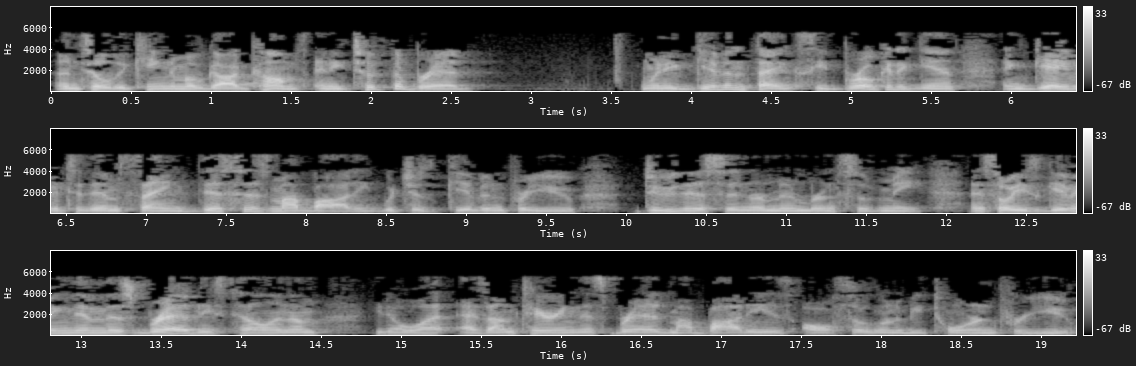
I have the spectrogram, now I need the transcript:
until the kingdom of God comes. And he took the bread when he'd given thanks, he broke it again and gave it to them saying, this is my body, which is given for you. Do this in remembrance of me. And so he's giving them this bread and he's telling them, you know what? As I'm tearing this bread, my body is also going to be torn for you.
